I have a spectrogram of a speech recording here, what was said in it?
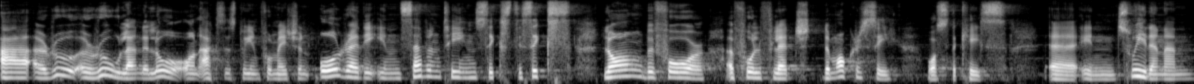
a, a, ru a, rule and a law on access to information already in 1766, long before a full-fledged democracy was the case uh, in Sweden, and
